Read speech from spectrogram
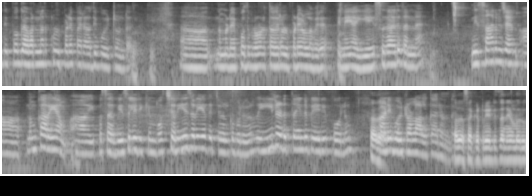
ഇതിപ്പോൾ ഗവർണർക്ക് ഉൾപ്പെടെ പരാതി പോയിട്ടുണ്ട്. നമ്മുടെ പൊതുപ്രവർത്തകർ ഉൾപ്പെടെയുള്ളവർ പിന്നെ ഐ എ എസുകാർ തന്നെ നിസ്സാരം ചേ നമുക്കറിയാം ഇപ്പൊ സർവീസിലിരിക്കുമ്പോൾ ചെറിയ ചെറിയ തെറ്റുകൾക്ക് പോലും ഒരു റീൽ എടുത്തതിന്റെ പേരിൽ പോലും പണി പോയിട്ടുള്ള ആൾക്കാരുണ്ട്. സെക്രട്ടേറിയറ്റ് സെക്രട്ടേറിയറ്റിൽ തന്നെയുള്ള ഒരു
